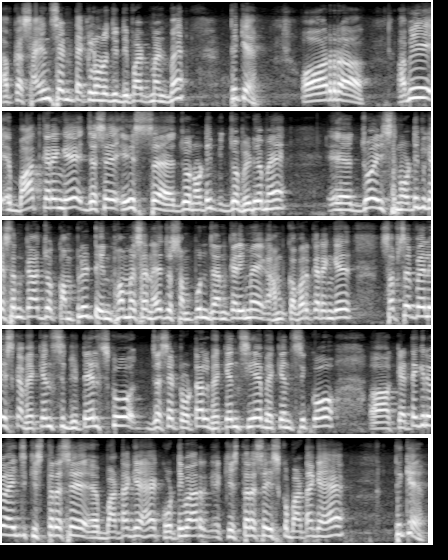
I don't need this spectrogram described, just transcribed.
आपका साइंस एंड टेक्नोलॉजी डिपार्टमेंट में, ठीक है। और, अभी बात करेंगे, जैसे इस, जो नोटि जो वीडियो में जो इस नोटिफिकेशन का जो कंप्लीट इन्फॉर्मेशन है, जो संपूर्ण जानकारी में हम कवर करेंगे, सबसे पहले इसका वैकेंसी डिटेल्स को, जैसे टोटल वैकेंसी है वैकेंसी को कैटेगरी वाइज किस तरह से बांटा गया है कोटिवार किस तरह से इसको बांटा गया है, ठीक है?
